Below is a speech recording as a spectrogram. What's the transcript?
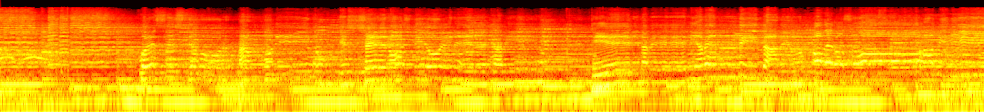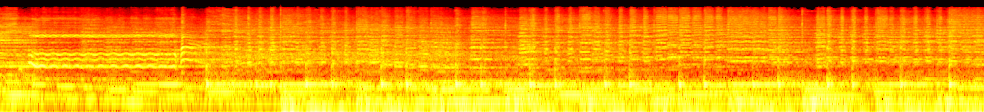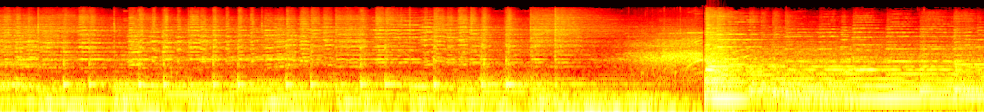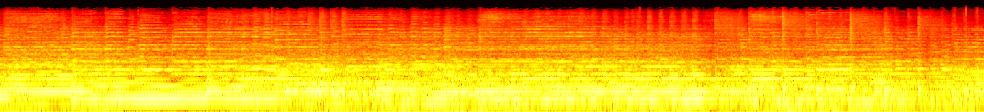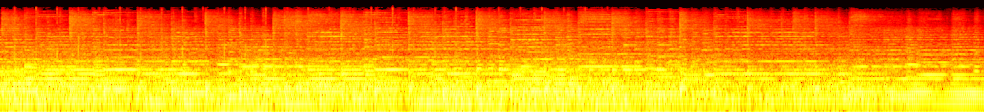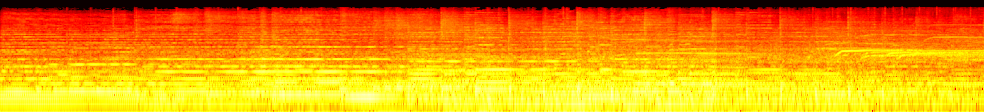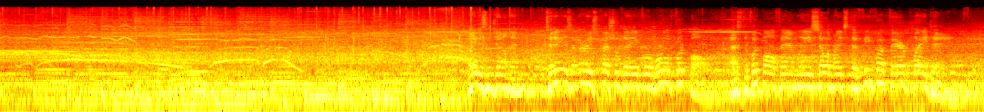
Today is a very special day for world football as the football family celebrates the FIFA Fair Play Day.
